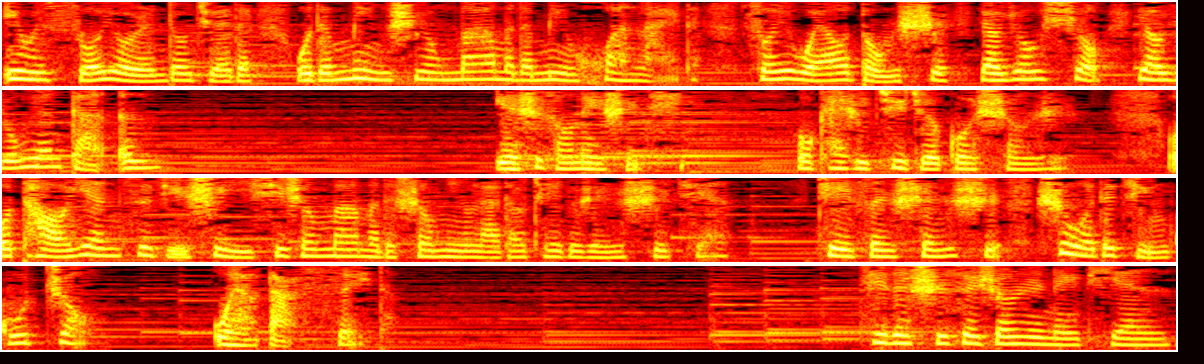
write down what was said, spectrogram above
因为所有人都觉得我的命是用妈妈的命换来的，所以我要懂事，要优秀，要永远感恩。也是从那时起。我开始拒绝过生日，我讨厌自己是以牺牲妈妈的生命来到这个人世间，这份身世是我的紧箍咒，我要打碎的。记得十岁生日那天，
